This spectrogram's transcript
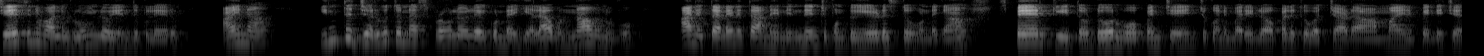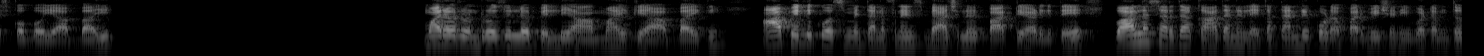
చేసిన వాళ్ళు రూమ్లో ఎందుకు లేరు? అయినా ఇంత జరుగుతున్న స్పృహలో లేకుండా ఎలా ఉన్నావు నువ్వు? అని తనని తానే నిందించుకుంటూ ఏడుస్తూ ఉండగా స్పేర్ కీతో డోర్ ఓపెన్ చేయించుకొని మరి లోపలికి వచ్చాడు ఆ అమ్మాయిని పెళ్ళి చేసుకోబోయే అబ్బాయి. మరో రెండు రోజుల్లో పెళ్ళి ఆ అమ్మాయికి ఆ అబ్బాయికి. ఆ పెళ్ళి కోసమే తన ఫ్రెండ్స్ బ్యాచులర్ పార్టీ అడిగితే వాళ్ళ సరదా కాదనలేక తండ్రి కూడా పర్మిషన్ ఇవ్వటంతో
